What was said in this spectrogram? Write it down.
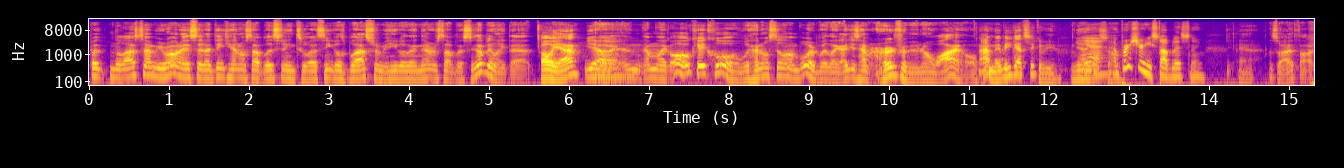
But the last time you were on, I said I think Hannah stopped listening to us. And he goes blasphemy. He goes I never stopped listening, something like that. Oh yeah. Yeah, Yeah. and I'm like, oh okay, cool. Well, Hannah's still on board, but like I just haven't heard from him in a while. Ah, maybe he got sick of you. Yeah, I Yeah, guess so. I'm pretty sure he stopped listening. Yeah. That's what I thought.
